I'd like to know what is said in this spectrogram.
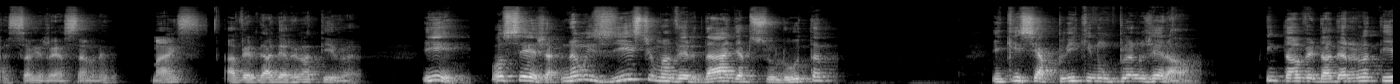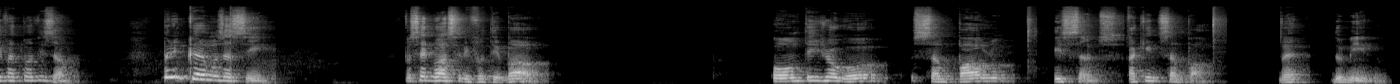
Ação e reação, né? Mas a verdade é relativa. E, ou seja, não existe uma verdade absoluta em que se aplique num plano geral. Então a verdade é relativa à tua visão. Brincamos assim. Você gosta de futebol? Ontem jogou São Paulo e Santos, aqui em São Paulo, né? Domingo.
